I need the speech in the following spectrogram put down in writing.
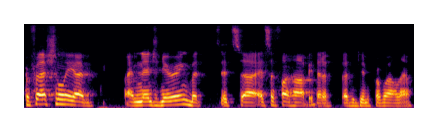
professionally, I'm I'm in engineering, but it's uh, it's a fun hobby that I've, I've been doing for a while now.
